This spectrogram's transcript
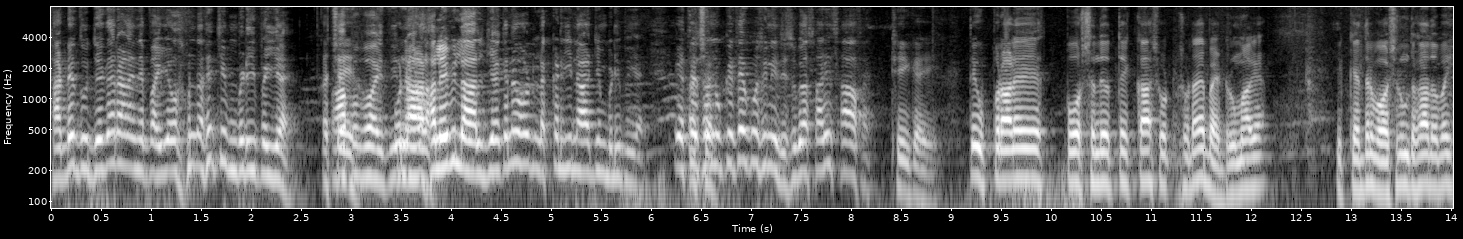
ਸਾਡੇ ਦੂਜੇ ਘਰ ਵਾਲਿਆਂ ਨੇ ਪਾਈ ਆ, ਉਹਨਾਂ ਨੇ ਚਿੰਬੜੀ ਪਈ ਹੈ ਆਪ ਜੀ। ਬਵਾਈ ਦੀ ਉਹ ਨਾਲ। ਹਲੇ ਵੀ ਲਾਲ ਜਿਹਾ ਕਿ ਨਾ ਉਹ ਲੱਕੜ ਜੀ ਨਾਲ ਚਿੰਬੜੀ ਪਈ ਹੈ। ਇੱਥੇ ਤੁਹਾਨੂੰ ਕਿਤੇ ਕੁਝ ਨਹੀਂ ਦਿਸੂਗਾ ਸਾਰੀ ਸਾਫ਼ ਹੈ। ਠੀਕ ਹੈ ਜੀ। ਤੇ ਉੱਪਰ ਵਾਲੇ ਪੋਰਸ਼ਨ ਦੇ ਉੱਤੇ ਇੱਕ ਆ ਛੋਟਾ ਜਿਹਾ ਬੈੱਡਰੂਮ ਆ ਗਿਆ। ਇੱਕ ਇੱਧਰ ਵਾਸ਼ਰੂਮ ਦਿਖਾ ਦਿਓ ਬਾਈ।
